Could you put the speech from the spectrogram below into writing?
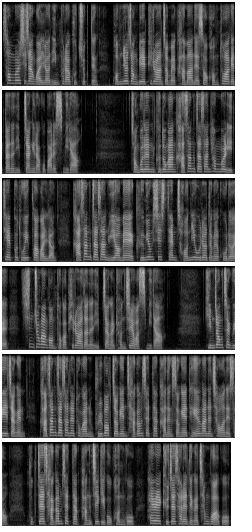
선물 시장 관련 인프라 구축 등 법률 정비에 필요한 점을 감안해서 검토하겠다는 입장이라고 말했습니다. 정부는 그동안 가상자산 현물 ETF 도입과 관련 가상자산 위험의 금융 시스템 전이 우려 등을 고려해 신중한 검토가 필요하다는 입장을 견지해왔습니다. 김정책 위의장은 가상자산을 통한 불법적인 자금 세탁 가능성에 대응하는 차원에서 국제 자금 세탁 방지기구 권고, 해외 규제 사례 등을 참고하고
